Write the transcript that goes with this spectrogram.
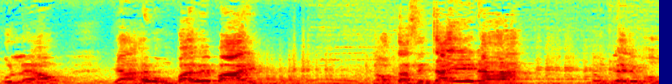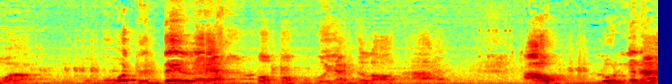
คุณแล้ว อยากให้ผมไปไม่ไปลองตัดสินใจเองนะฮะผมอยากจะบอกว่าผมโคตรตื่นเต้นเลยอะโอ้โหอยากจะร้องไห้ เอ้าลุ้นกันนะ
